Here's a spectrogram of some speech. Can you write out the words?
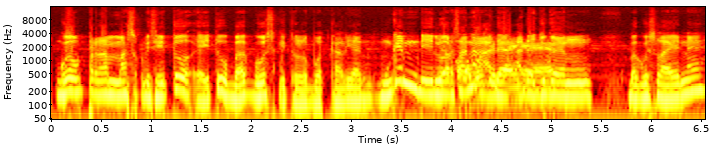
gua pernah masuk di situ ya itu bagus gitu loh buat kalian mungkin di luar Ya, sana ada pengen. ada juga yang bagus lainnya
